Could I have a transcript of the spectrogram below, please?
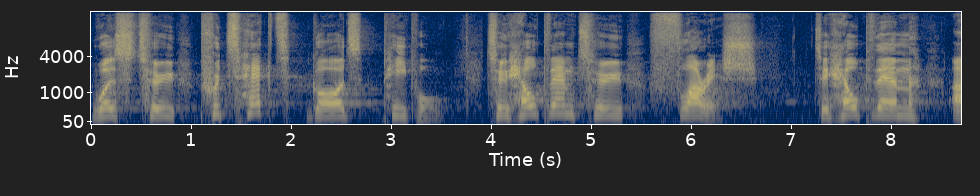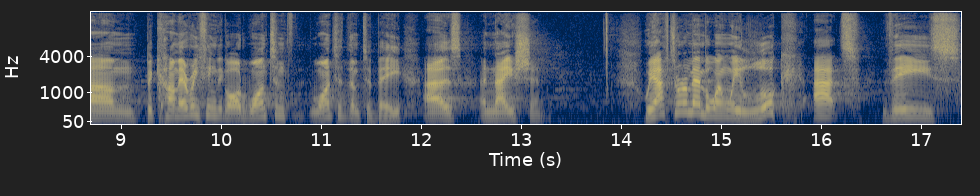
was to protect God's people, to help them to flourish, to help them um, become everything that God wanted, wanted them to be as a nation. We have to remember when we look at these,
